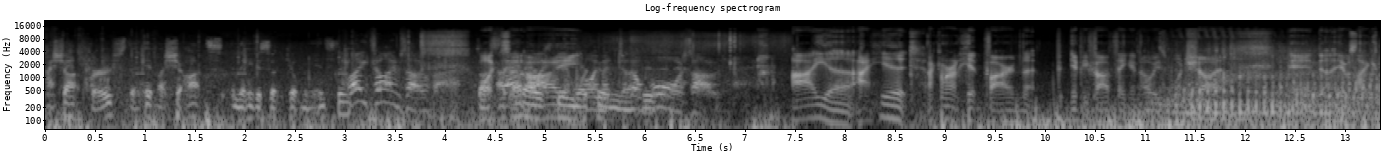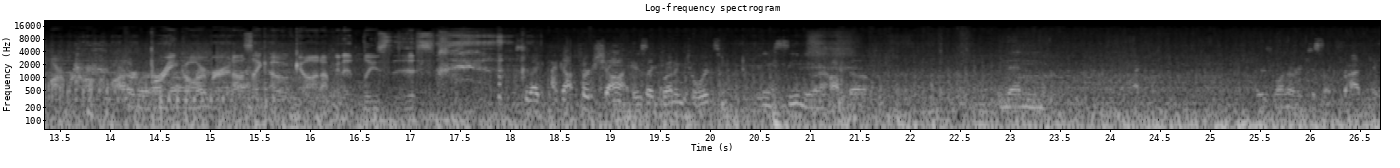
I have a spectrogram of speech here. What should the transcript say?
I shot first and hit my shots, and then he just like, killed me instant. Playtime's over. So Like I I said, I I- doing more to him Deployment to the I war zone. I uh, I hit. I come around hip fire in that MP5 thinking, oh, he's one shot, and uh, it was like armor, armor, armor, break armor, and I was like, oh god, I'm gonna lose this. So like I got first shot, he was like running towards me, and he see me when I hopped up, and then like there was one where he just like fried me.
